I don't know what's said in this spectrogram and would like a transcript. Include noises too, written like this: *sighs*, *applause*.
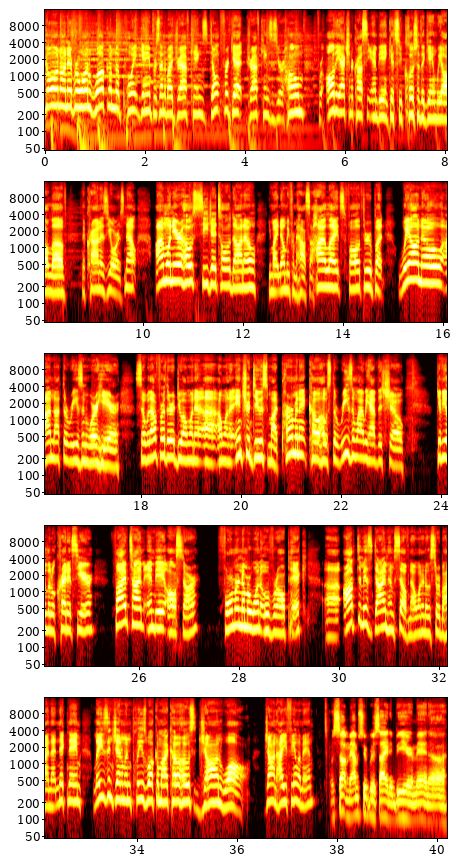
going on, everyone? Welcome to Point Game presented by DraftKings. Don't forget, DraftKings is your home for all the action across the NBA and gets you closer to the game we all love. The crown is yours. Now, I'm one of your hosts, CJ Toledano. You might know me from House of Highlights, follow through, but we all know I'm not the reason we're here. So, without further ado, I want to uh, I want to introduce my permanent co-host, the reason why we have this show. Give you a little credits here. Five-time NBA All-Star, former number one overall pick. Uh, Optimus Dime himself. Now, I want to know the story behind that nickname. Ladies and gentlemen, please welcome my co-host, John Wall. John, how you feeling, man? What's up, man? I'm super excited to be here, man. Uh,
